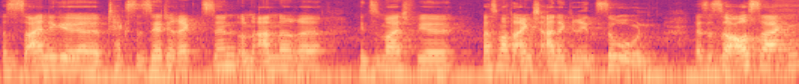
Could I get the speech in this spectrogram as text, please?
dass es einige Texte sehr direkt sind und andere, wie zum Beispiel, was macht eigentlich Annegrets Sohn? Ist so Aussagen,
